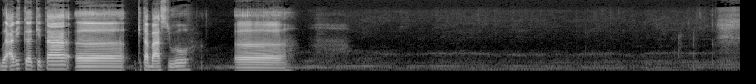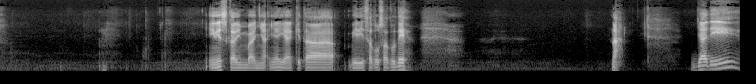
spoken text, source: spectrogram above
berarti ke kita uh, kita bahas dulu uh, Ini sekali banyaknya ya kita pilih satu-satu deh. Nah, jadi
